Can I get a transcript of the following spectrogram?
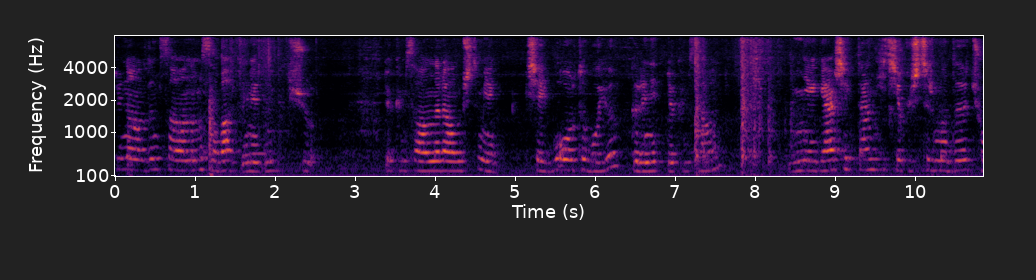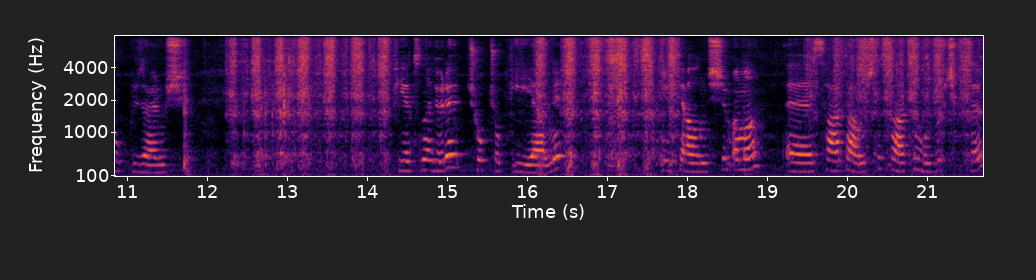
Dün aldığım sahanımı sabah denedim. Şu döküm sahanları almıştım ya. Şey bu orta boyu granit döküm sahan. Yine gerçekten hiç yapıştırmadı. Çok güzelmiş. Fiyatına göre çok çok iyi yani. İyi ki almışım ama e, saat almıştım. Saatim bozuk çıktı.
